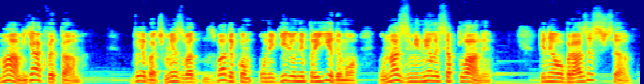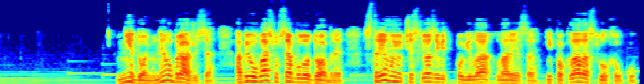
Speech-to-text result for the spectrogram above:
Мам, як ви там? Вибач, ми з, Вадиком у неділю не приїдемо. У нас змінилися плани. Ти не образишся? Ні, доню, не ображуся, аби у вас усе було добре, стримуючи сльози, відповіла Лариса і поклала слухавку.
